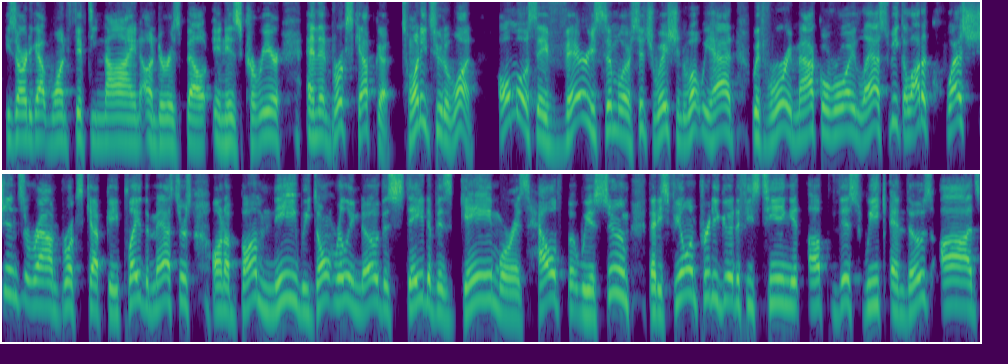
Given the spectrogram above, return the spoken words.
He's already got 159 under under his belt in his career. And then Brooks Koepka, 22 to 1 almost a very similar situation to what we had with Rory McIlroy last week. A lot of questions around Brooks Koepka. He played the Masters on a bum knee. We don't really know the state of his game or his health, but we assume that he's feeling pretty good if he's teeing it up this week. And those odds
